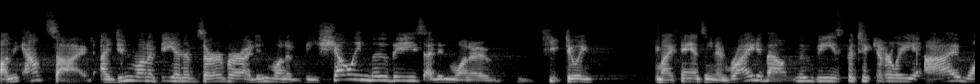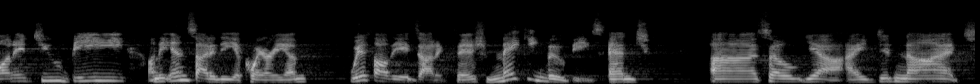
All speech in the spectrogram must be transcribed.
on the outside. I didn't want to be an observer. I didn't want to be showing movies. I didn't want to keep doing my fanzine and write about movies particularly. I wanted to be on the inside of the aquarium with all the exotic fish making movies. And, uh, so yeah, I did not,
